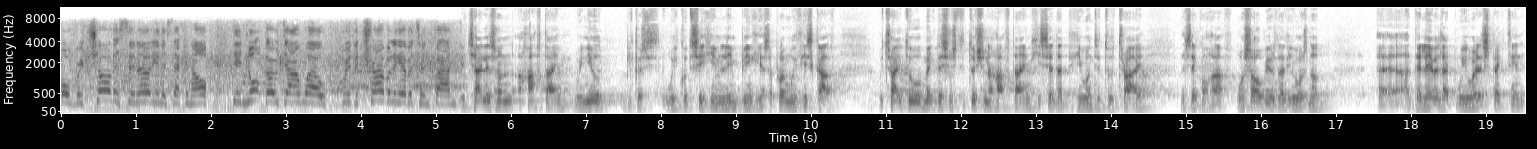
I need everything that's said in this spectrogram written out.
of Richarlison early in the second half did not go down well with the travelling Everton fan. Richarlison at half time, we knew because we could see him limping, he has a problem with his calf. We tried to make the substitution at half time. He said that he wanted to try the second half. It was obvious that he was not at the level that we were expecting,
